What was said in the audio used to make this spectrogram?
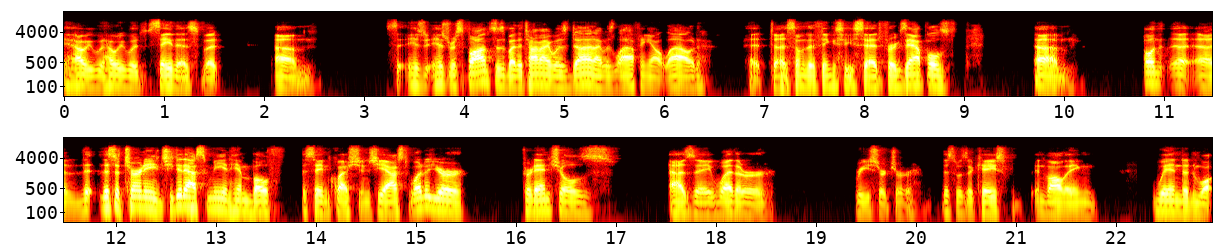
how he how he would say this, but um, his his responses by the time I was done, I was laughing out loud at uh, some of the things he said. For examples, um, oh, uh, uh, th- this attorney, she did ask me and him both the same question. She asked, "What are your credentials as a weather researcher?" This was a case involving wind and wa-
